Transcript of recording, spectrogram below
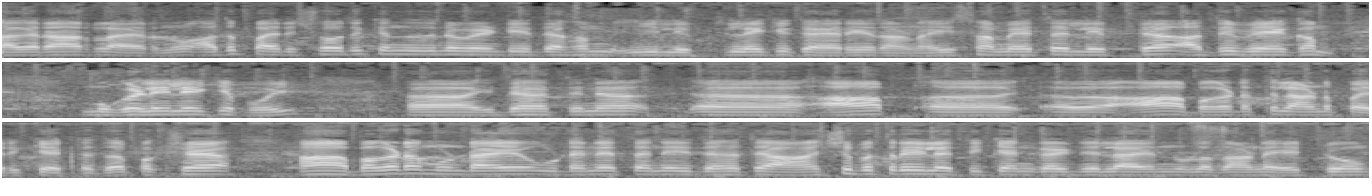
തകരാറിലായിരുന്നു. അത് പരിശോധിക്കുന്നതിന് വേണ്ടി ഇദ്ദേഹം ഈ ലിഫ്റ്റിലേക്ക് കയറിയതാണ്. ഈ സമയത്ത് ലിഫ്റ്റ് അതിവേഗം മുകളിലേക്ക് പോയി. ഇദ്ദേഹത്തിന് ആ, ആ അപകടത്തിലാണ് പരിക്കേറ്റത്. പക്ഷേ ആ അപകടമുണ്ടായ ഉടനെ തന്നെ ഇദ്ദേഹത്തെ ആശുപത്രിയിൽ എത്തിക്കാൻ കഴിഞ്ഞില്ല എന്നുള്ളതാണ് ഏറ്റവും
